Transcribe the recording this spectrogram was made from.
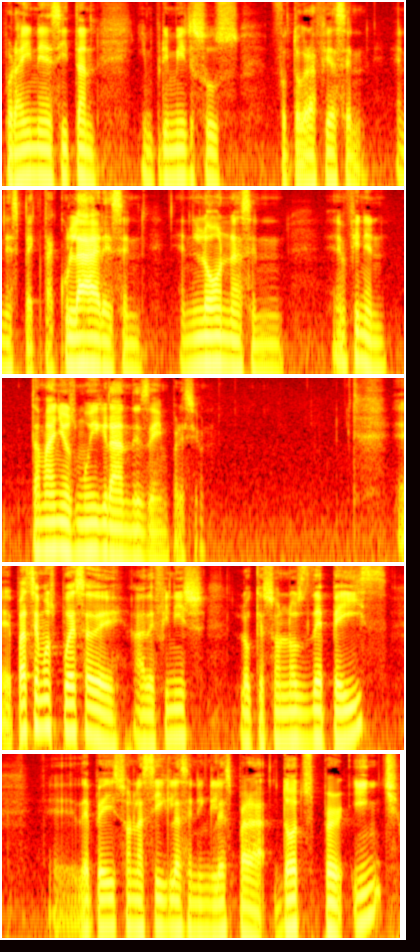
por ahí necesitan imprimir sus fotografías en, en espectaculares, en, en lonas, en, en fin, en tamaños muy grandes de impresión. Eh, pasemos pues a, a, definir lo que son los DPIs. Eh, DPI son las siglas en inglés para dots per inch.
